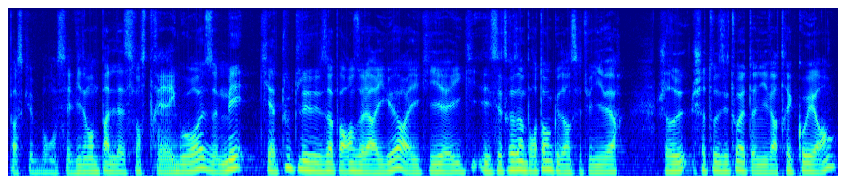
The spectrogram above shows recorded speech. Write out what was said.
parce que bon, c'est évidemment pas de la science très rigoureuse, mais qui a toutes les apparences de la rigueur et et c'est très important que dans cet univers Château des Étoiles est un univers très cohérent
